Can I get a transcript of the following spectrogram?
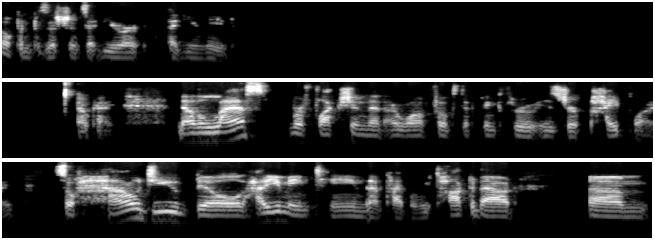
open positions that you are that you need. Okay. Now, the last reflection that I want folks to think through is your pipeline. So, how do you build, how do you maintain that pipeline? We talked about um,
